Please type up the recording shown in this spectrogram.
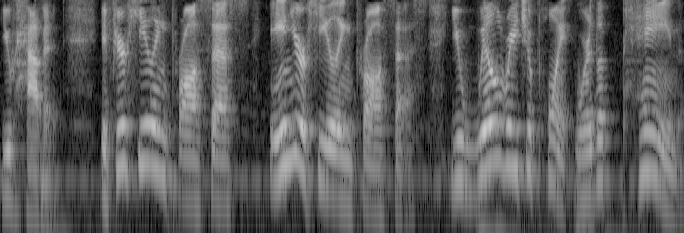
you have it. If your healing process, in your healing process, you will reach a point where the pain,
